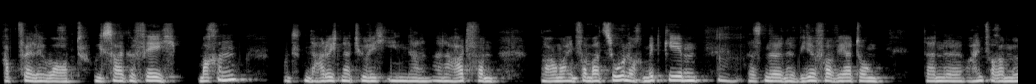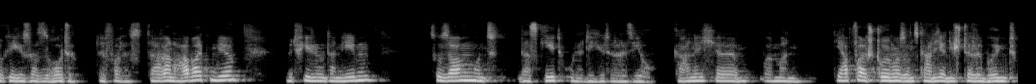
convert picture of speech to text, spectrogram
Abfälle überhaupt recycelfähig machen und dadurch natürlich ihnen eine Art von sagen wir mal, Information auch mitgeben, mhm. dass eine, eine Wiederverwertung dann äh, einfacher möglich ist, als es heute der Fall ist. Daran arbeiten wir mit vielen Unternehmen zusammen und das geht ohne Digitalisierung. Gar nicht, äh, weil man die Abfallströme sonst gar nicht an die Stelle bringt,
